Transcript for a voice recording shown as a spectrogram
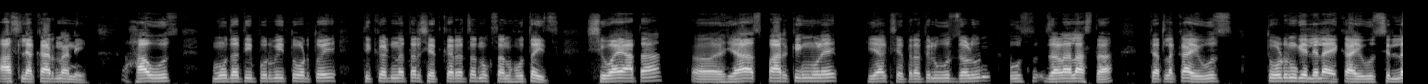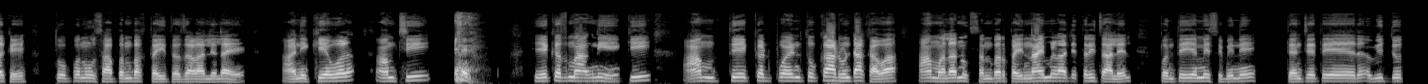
असल्या कारणाने हा ऊस मुदतीपूर्वी तोडतोय. तिकडनं तर शेतकऱ्याचं नुकसान होतंच शिवाय आता ह्या स्पार्किंगमुळे या क्षेत्रातील ऊस जळून ऊस जळाला असता त्यातला काही ऊस तोडून गेलेला आहे. काही ऊस शिल्लक आहे. तो पण ऊस आपण बघता इथं जळालेला आहे. आणि केवळ आमची एकच मागणी आहे की आम ते कट पॉईंट तो काढून टाकावा. आम्हाला नुकसान भरपाई नाही मिळाली तरी चालेल. पण ते एम एस बीने त्यांचे ते विद्युत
